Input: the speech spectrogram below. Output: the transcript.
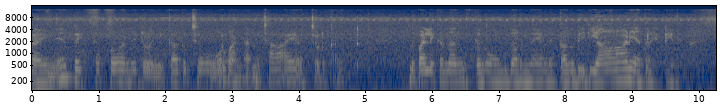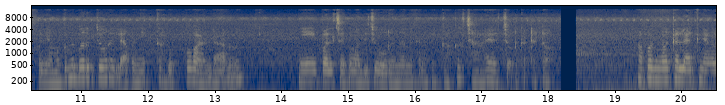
കഴിഞ്ഞ് ഇപ്പം ഇക്കപ്പോൾ വന്നിട്ടുള്ള നിക്കാക്ക് ചോറ് വേണ്ടായിരുന്നു ചായ വെച്ചു കൊടുക്കാനായിട്ട്. ഇന്ന് പള്ളിക്കെന്നാ നിൽക്ക നോമ്പ് തുറന്ന് നിക്കാക്ക് ബിരിയാണി അത്ര കിട്ടിയത്. അപ്പം നമുക്കിന്ന് വെറും ചോറല്ല അപ്പം നിക്കാക്ക് ഇപ്പോൾ വേണ്ടായിരുന്നു നീ പൊലച്ചക്ക് മതി ചോറ് എന്ന് പറഞ്ഞാൽ അപ്പം ഇക്കാക്ക് ചായ വെച്ച് കൊടുക്കട്ടെ കേട്ടോ അപ്പോൾ നിങ്ങൾക്ക് എല്ലാവർക്കും ഞങ്ങൾ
